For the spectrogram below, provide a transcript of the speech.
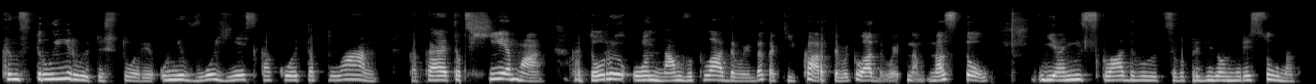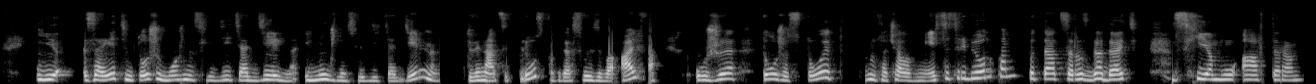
конструирует историю, у него есть какой-то план, какая-то схема, которую он нам выкладывает, да, такие карты выкладывает нам на стол, и они складываются в определенный рисунок. И за этим тоже можно следить отдельно, и нужно следить отдельно, 12 плюс, когда с вызова альфа, уже тоже стоит ну, сначала вместе с ребенком пытаться разгадать схему автора.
